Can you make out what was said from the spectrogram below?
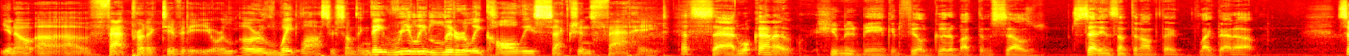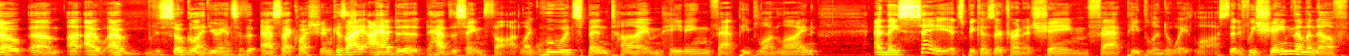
you know, uh, uh, fat productivity or or weight loss or something. They really, literally call these sections fat hate. That's sad. What kind of human being could feel good about themselves setting something up that, like that up? So um, I, I, I'm so glad you answered the, asked that question because I, I had to have the same thought. Like, who would spend time hating fat people online? And they say it's because they're trying to shame fat people into weight loss. That if we shame them enough,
